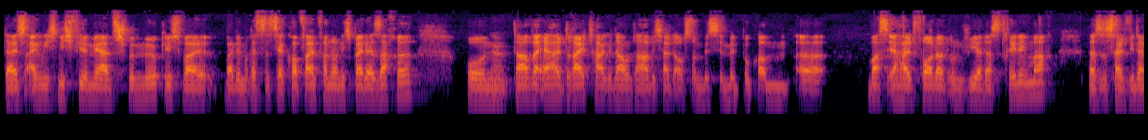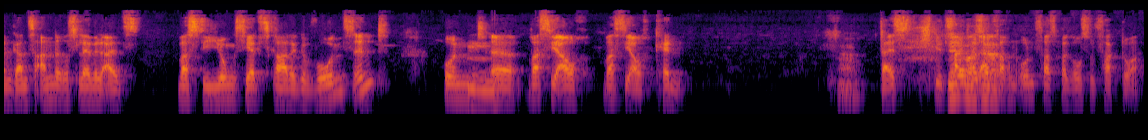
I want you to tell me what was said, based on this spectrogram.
da ist eigentlich nicht viel mehr als Schwimmen möglich, weil bei dem Rest ist der Kopf einfach noch nicht bei der Sache. Und ja. da war er halt drei Tage da und da habe ich halt auch so ein bisschen mitbekommen, äh, was er halt fordert und wie er das Training macht. Das ist halt wieder ein ganz anderes Level, als was die Jungs jetzt gerade gewohnt sind und mhm. äh, was sie auch, was sie auch kennen. Ja. Da ist, spielt Zeit ja, halt einfach einen unfassbar großen Faktor.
